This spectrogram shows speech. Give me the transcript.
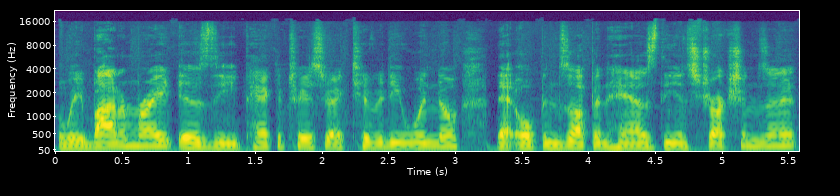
The way bottom right is the packet tracer activity window that opens up and has the instructions in it.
